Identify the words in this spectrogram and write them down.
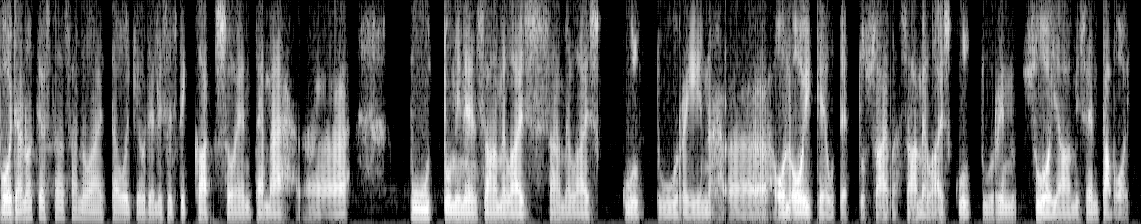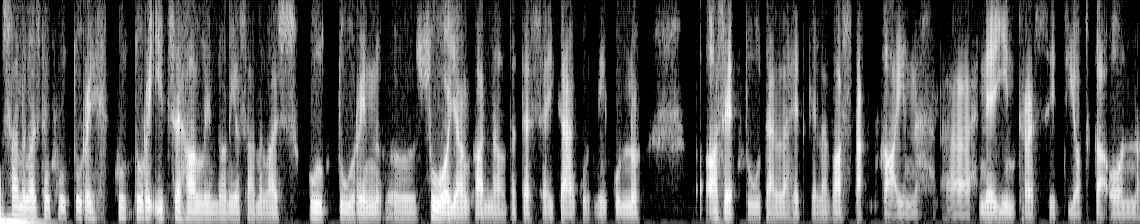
Voidaan oikeastaan sanoa, että oikeudellisesti katsoen tämä äh, puuttuminen saamelais, saamelais kulttuuriin on oikeutettu saamelaiskulttuurin suojaamisen tavoin. Saamelaisten kulttuuri, kulttuuri itsehallinnon ja saamelaiskulttuurin suojan kannalta tässä ikään kuin, niin kuin asettuu tällä hetkellä vastakkain ne intressit, jotka on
